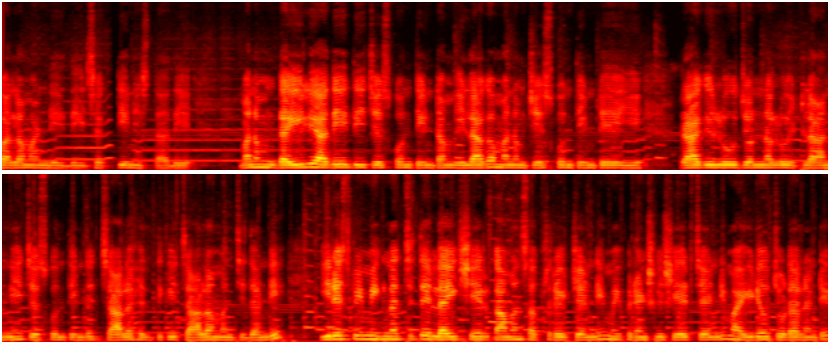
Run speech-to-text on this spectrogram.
బలం అండి ఇది. శక్తిని ఇస్తుంది. మనం డైలీ అది ఇది చేసుకొని తింటాం. ఇలాగా మనం చేసుకొని తింటే ఈ రాగిలు జొన్నలు ఇట్లా అన్నీ చేసుకొని తింటే చాలా హెల్త్కి చాలా మంచిదండి. ఈ రెసిపీ మీకు నచ్చితే లైక్ షేర్ కామెంట్ సబ్స్క్రైబ్ చేయండి. మీ ఫ్రెండ్స్కి షేర్ చేయండి. మా వీడియో చూడాలంటే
